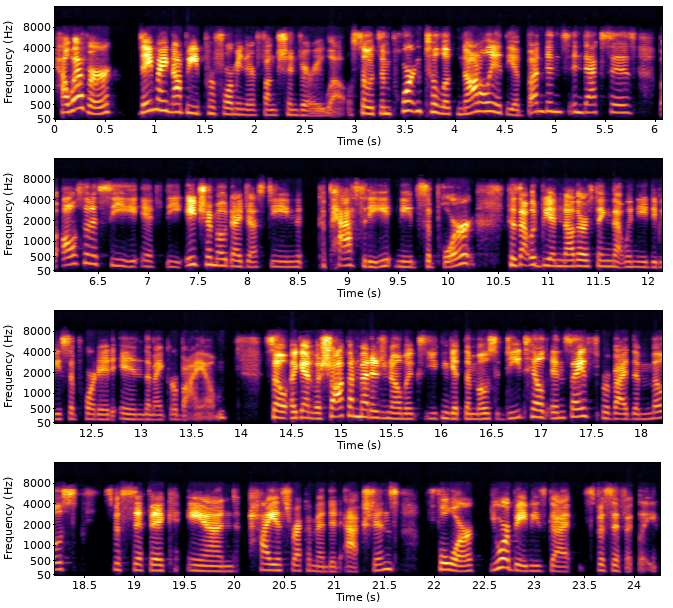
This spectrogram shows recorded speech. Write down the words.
However, they might not be performing their function very well. So it's important to look not only at the abundance indexes, but also to see if the HMO digesting capacity needs support, because that would be another thing that would need to be supported in the microbiome. So again, with shotgun metagenomics, you can get the most detailed insights to provide the most specific and highest recommended actions for your baby's gut specifically.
